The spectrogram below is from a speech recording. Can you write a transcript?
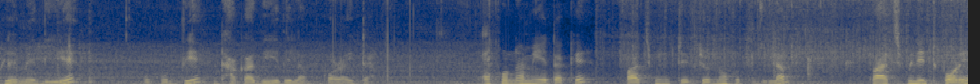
ফ্লেমে দিয়ে উপর দিয়ে ঢাকা দিয়ে দিলাম কড়াইটা। এখন আমি এটাকে পাঁচ মিনিটের জন্য হতে দিলাম। পাঁচ মিনিট পরে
